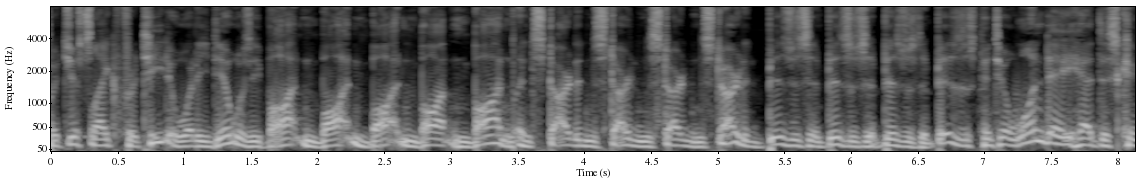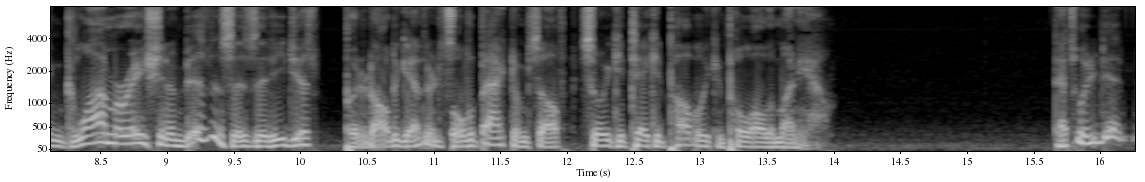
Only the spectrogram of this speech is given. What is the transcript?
But just like Fertitta, what he did was he bought and bought and bought and bought and bought and started and started and started and started business and business and business and business until one day he had this conglomeration of businesses that he just put it all together and sold it back to himself so he could take it public and pull all the money out. That's what he did.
